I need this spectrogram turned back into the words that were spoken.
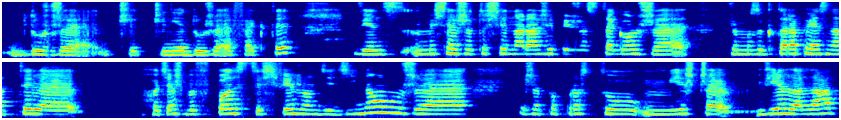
duże czy, czy nieduże efekty, więc myślę, że to się na razie bierze z tego, że, że muzykoterapia jest na tyle chociażby w Polsce świeżą dziedziną, że, że po prostu jeszcze wiele lat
